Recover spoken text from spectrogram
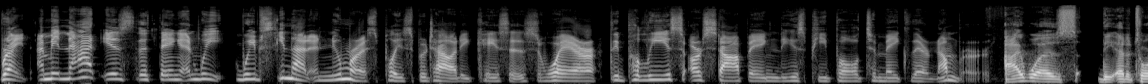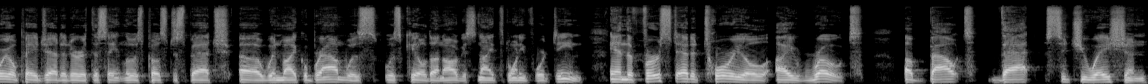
Right. I mean that is the thing and we we've seen that in numerous police brutality cases where the police are stopping these people to make their numbers i was the editorial page editor at the st louis post dispatch uh, when michael brown was was killed on august 9th 2014 and the first editorial i wrote about that situation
